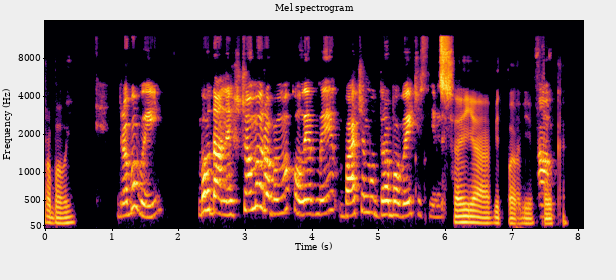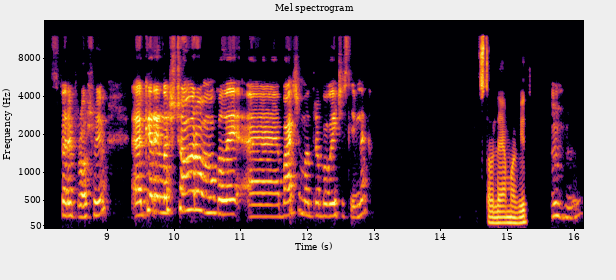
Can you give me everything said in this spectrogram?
Дробовий. Дробовий. Богдане, що ми робимо, коли ми бачимо дробовий числівник? Це я відповів А. тільки. Перепрошую. Е, Кирило, що ми робимо, коли е, бачимо дробовий числівник? Вставляємо від. Угу.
